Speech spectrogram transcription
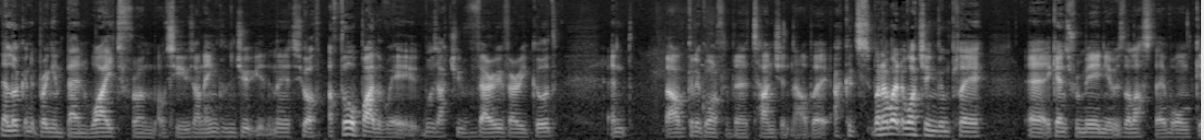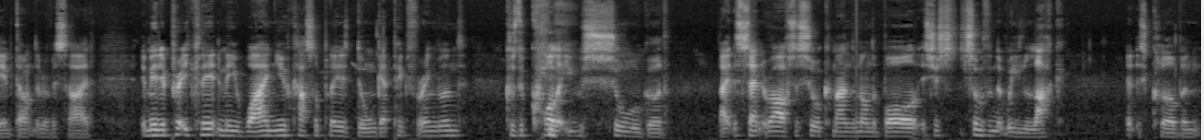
They're looking to bring in Ben White from obviously he was on England duty at the minute. Who I, I thought, by the way, it was actually very very good. And I'm going to go off a bit of a tangent now, but I could when I went to watch England play uh, against Romania, it was the last they won game down at the Riverside. It made it pretty clear to me why Newcastle players don't get picked for England because the quality was so good. Like the centre halves are so commanding on the ball. It's just something that we lack at this club, and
